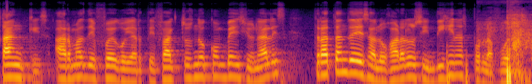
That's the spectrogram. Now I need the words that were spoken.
tanques, armas de fuego y artefactos no convencionales tratan de desalojar a los indígenas por la fuerza.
